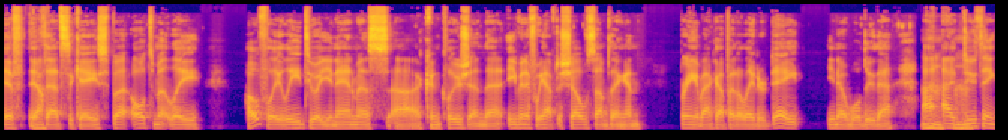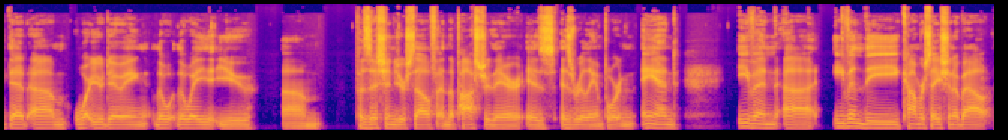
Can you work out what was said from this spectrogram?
if if Yeah. that's the case, but ultimately, hopefully, lead to a unanimous uh, conclusion that even if we have to shelve something and bring it back up at a later date, you know, we'll do that. Mhm, I, I mhm. do think that um, what you're doing, the the way that you um, positioned yourself and the posture there is is really important, and even uh, even the conversation about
